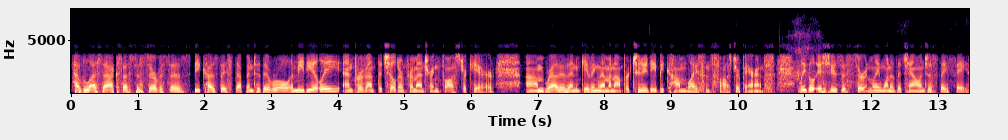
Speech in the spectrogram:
have less access to services services because they step into the role immediately and prevent the children from entering foster care um, rather than giving them an opportunity to become licensed foster parents. Legal issues is certainly one of the challenges they face.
